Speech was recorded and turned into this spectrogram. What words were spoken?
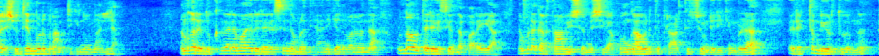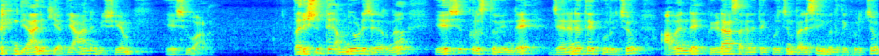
പരിശുദ്ധമ്മോട് പ്രാർത്ഥിക്കുന്നു എന്നല്ല. നമുക്കറിയാം ദുഃഖകരമായ ഒരു രഹസ്യം നമ്മൾ ധ്യാനിക്കുക എന്ന് പറയുന്ന ഒന്നാമത്തെ രഹസ്യം എന്താ പറയുക? നമ്മുടെ കർത്താവ് വിശ്രമിക്കുക പൂങ്കാവനത്തിൽ പ്രാർത്ഥിച്ചുകൊണ്ടിരിക്കുമ്പോൾ രക്തം വീർത്തു എന്ന് ധ്യാനിക്കുക. ധ്യാന വിഷയം യേശുവാണ്. പരിശുദ്ധ അമ്മയോട് ചേർന്ന് യേശുക്രിസ്തുവിന്റെ ജനനത്തെക്കുറിച്ചും അവന്റെ പീഡാസഹനത്തെക്കുറിച്ചും പരസ്യജീവിതത്തെക്കുറിച്ചും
